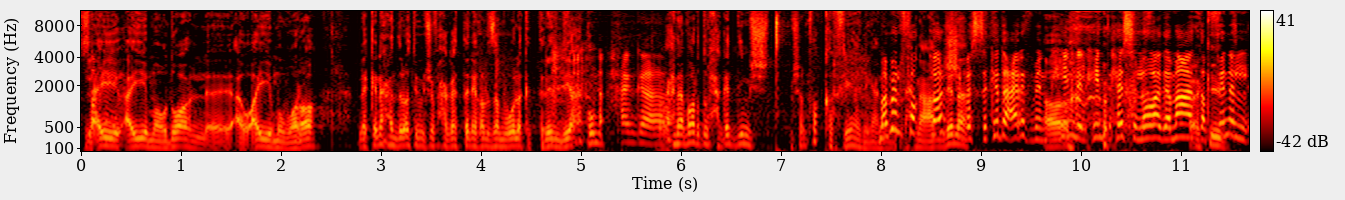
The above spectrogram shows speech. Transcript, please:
صحيح. أي موضوع أو أي مباراة لكن إحنا دلوقتي بنشوف حاجات تانية خالص زي ما بقول لك الترند يحكم. حاجة. إحنا برضو الحاجات دي مش مش هنفكر فيها يعني. ما بنفكرش عندنا بس كده عارف من آه. حين للحين تحس اللي هو يا جماعة طب. فين ال...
